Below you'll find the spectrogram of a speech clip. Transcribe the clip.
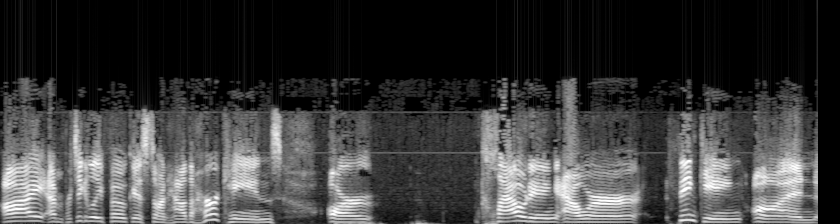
I am particularly focused on how the hurricanes are clouding our thinking on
